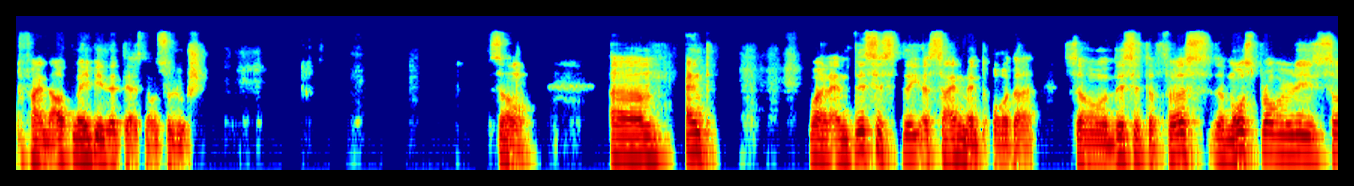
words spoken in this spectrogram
to find out maybe that there's no solution. So, um, and well, and this is the assignment order. So this is the first, the most probably so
